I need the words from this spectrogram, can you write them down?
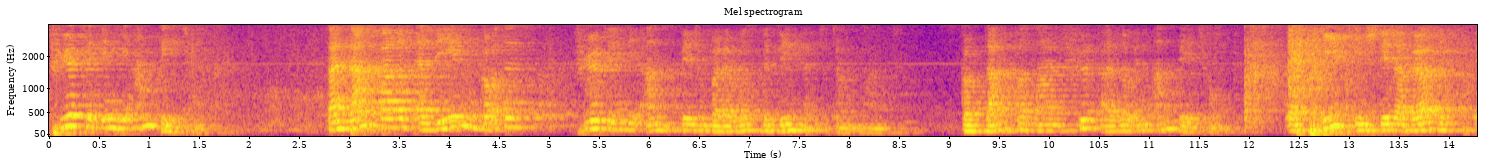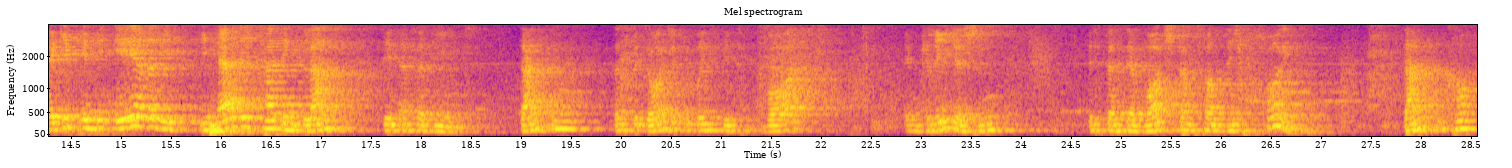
führte in die Anbetung. Sein dankbares Erleben Gottes führte in die Anbetung, weil er wusste, wem er zu danken hat. Gott dankbar sein führt also in Anbetung. Er pries ihn, steht da wörtlich. Er gibt ihm die Ehre, die, die Herrlichkeit, den Glanz, den er verdient. Danken, das bedeutet übrigens dieses Wort im Griechischen, ist das der Wortstamm von sich freuen. Danken kommt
